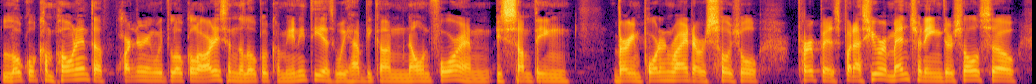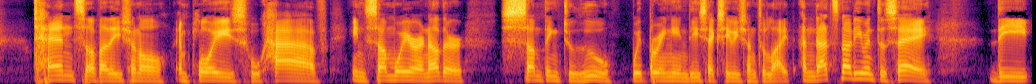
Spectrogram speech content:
local component of partnering with local artists and the local community as we have become known for and is something very important right? Our social purpose. But as you were mentioning there's also tens of additional employees who have in some way or another something to do with bringing this exhibition to light. And that's not even to say the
